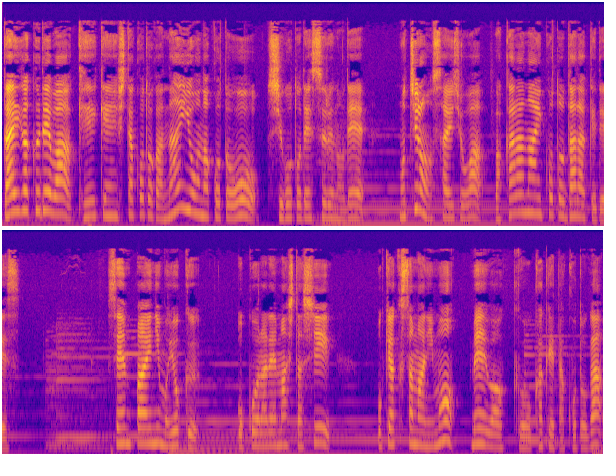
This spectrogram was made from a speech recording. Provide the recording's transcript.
大学では経験したことがないようなことを仕事でするのでもちろん最初はわからないことだらけです。先輩にもよく怒られましたしお客様にも迷惑をかけたことが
